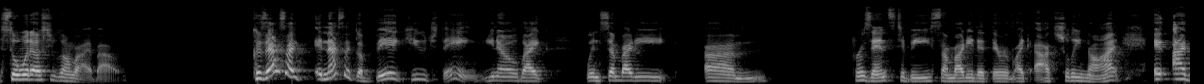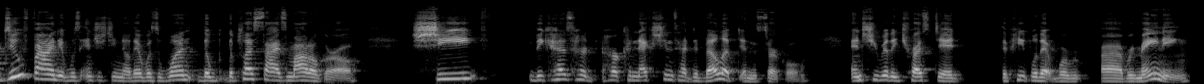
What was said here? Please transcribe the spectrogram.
so what else you gonna lie about? Because that's like, and that's like a big, huge thing, you know, like when somebody um presents to be somebody that they're like actually not. I do find it was interesting though. There was one the the plus size model girl. She because her her connections had developed in the circle and she really trusted the people that were uh, remaining.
